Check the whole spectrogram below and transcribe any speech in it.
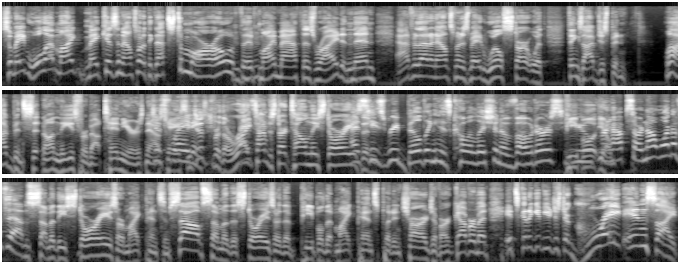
So maybe we'll let Mike make his announcement. I think that's tomorrow, mm-hmm. if, if my math is right. And mm-hmm. then after that announcement is made, we'll start with things I've just been well, I've been sitting on these for about 10 years now, just Casey, waiting. just for the right as, time to start telling these stories. As he's rebuilding his coalition of voters, people you perhaps you know, are not one of them. Some of these stories are Mike Pence himself. Some of the stories are the people that Mike Pence put in charge of our government. It's going to give you just a great insight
